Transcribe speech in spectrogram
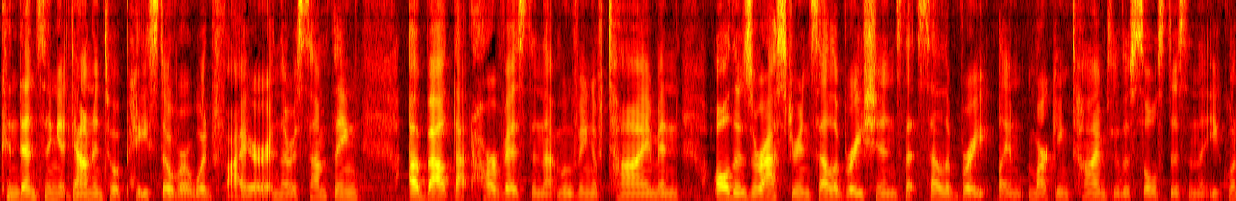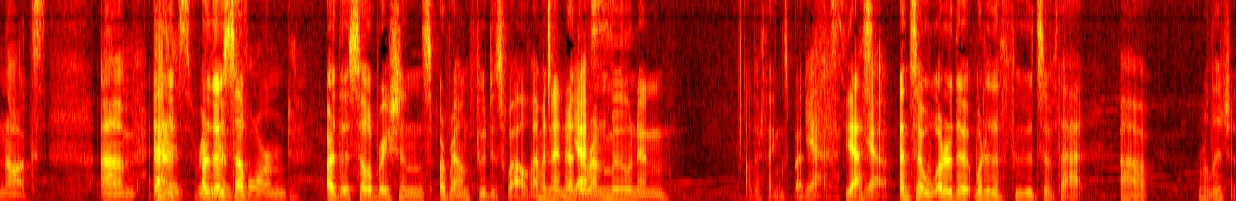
condensing it down into a paste over a wood fire. And there was something about that harvest and that moving of time and all the Zoroastrian celebrations that celebrate like marking time through the solstice and the equinox. Um, that are- has are really those cel- informed. Are those celebrations around food as well? I mean, I know they're Yes. around moon and other things, but Yes, yes. yeah. And so, what are the what are the foods of that uh, religion?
